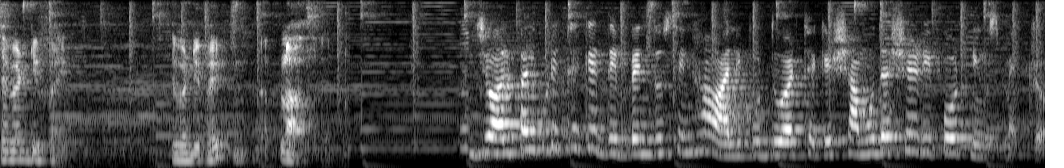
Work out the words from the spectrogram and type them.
seventy five seventy five plus Jalpaiguri থেকে দিব্যেন্দু সিনহা, আলিপুরদুয়ার থেকে শামুদাসের রিপোর্ট, নিউজ মেট্রো।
